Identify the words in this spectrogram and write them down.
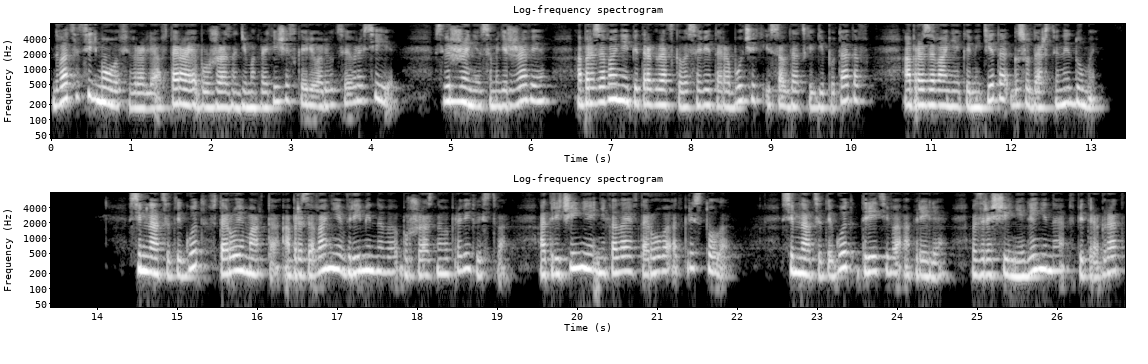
27 февраля – вторая буржуазно-демократическая революция в России. Свержение самодержавия, образование Петроградского совета рабочих и солдатских депутатов, образование Комитета Государственной Думы. 17 год, 2 марта. Образование Временного буржуазного правительства. Отречение Николая II от престола. 17 год, 3 апреля. Возвращение Ленина в Петроград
